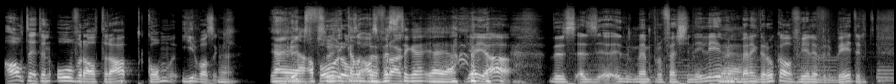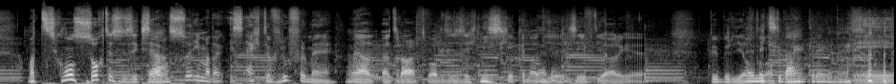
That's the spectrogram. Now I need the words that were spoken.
altijd en overal te raad kom. Hier was ik. Ja, ja, absoluut. Ik kan het bevestigen. Ja, ja. ja, ja. Dus in mijn professionele leven ja, ja. ben ik daar ook al veel in verbeterd. Maar het is gewoon s ochtends, dus ik zei van sorry, maar dat is echt te vroeg voor mij. Maar ja, uiteraard wilden ze zich niet schikken naar die 17-jarige puber die al nee, niks gedaan gekregen. Nee, nee,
